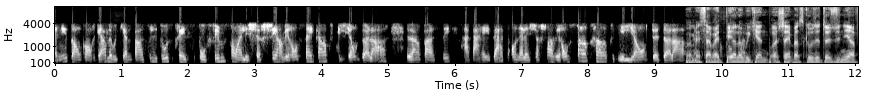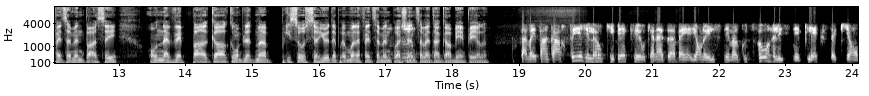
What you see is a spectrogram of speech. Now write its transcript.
années. Donc, on regarde le week-end passé, les 12 principaux films sont allés chercher environ 50 millions de dollars. L'an passé, à pareille date, on allait chercher environ 130 millions de dollars. Ouais, mais ça va être pire le week-end prochain parce qu'aux États-Unis, en fin de semaine passée, on n'avait pas encore complètement pris ça au sérieux. D'après moi, la fin de semaine prochaine, ça va être encore bien pire. Là. Ça va être encore pire. Et là, au Québec et au Canada, ben, on a eu le cinéma Guzzo, on a les cinéplex qui ont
